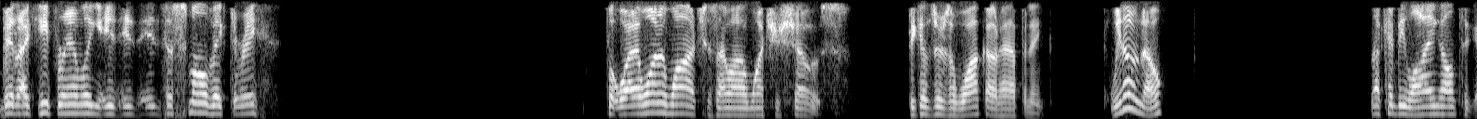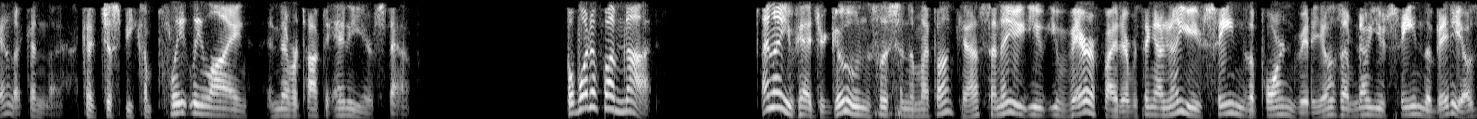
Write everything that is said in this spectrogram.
But I keep rambling. It, it, it's a small victory. But what I want to watch is I want to watch your shows because there's a walkout happening. We don't know. I could be lying altogether, couldn't I? I could just be completely lying and never talk to any of your staff. But what if I'm not? I know you've had your goons listen to my podcast. I know you, you, you verified everything. I know you've seen the porn videos. I know you've seen the videos,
